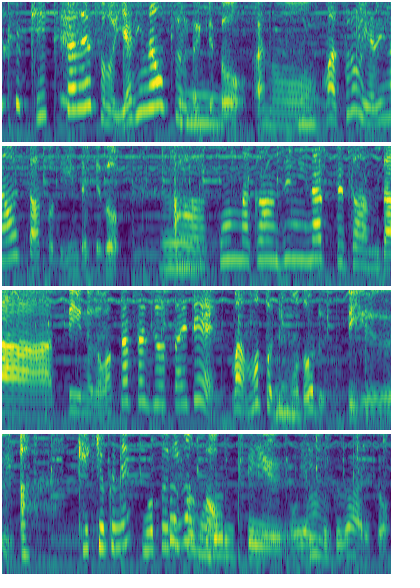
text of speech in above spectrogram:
結果ね、そのやり直すんだけど、あの、うんまあそれをやり直した後でいいんだけど、うんああこんな感じになってたんだっていうのが分かった状態で、まあ元に戻るっていう。あ結局ね元に戻るっていうお約束があると。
